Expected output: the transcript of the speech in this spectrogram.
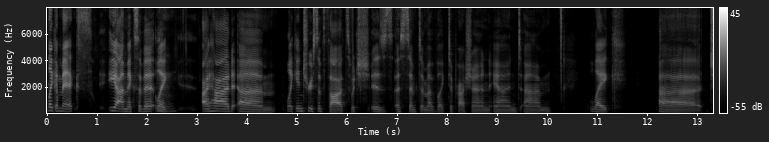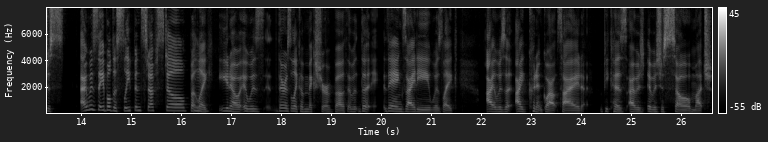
Like a mix. yeah, a mix of it. Like Mm. I had um like intrusive thoughts, which is a symptom of like depression and um like uh just I was able to sleep and stuff still, but like, you know, it was there was like a mixture of both. It was the the anxiety was like I was I couldn't go outside because I was it was just so much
